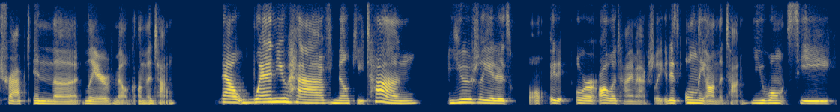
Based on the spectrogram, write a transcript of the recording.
trapped in the layer of milk on the tongue. Now, when you have milky tongue, usually it is it, or all the time actually it is only on the tongue. You won't see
